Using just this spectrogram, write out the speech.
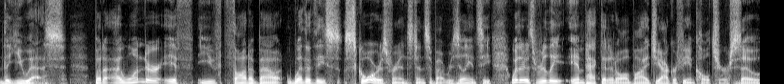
the U.S. But I wonder if you've thought about whether these scores, for instance, about resiliency, whether it's really impacted at all by geography and culture. So,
